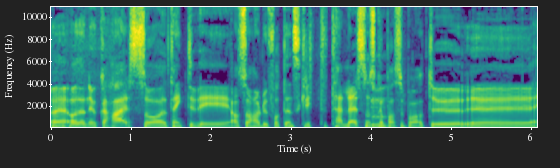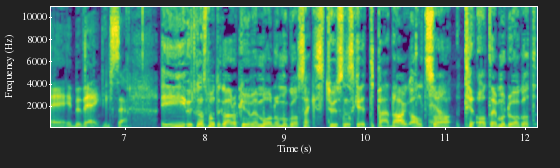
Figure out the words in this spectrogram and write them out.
Eh, og denne uka her så tenkte vi Altså har du fått en skritteller som Mm. skal passe på at du eh, er i bevegelse. I utgangspunktet ga dere med mål om å gå 6000 skritt per dag, altså til at jeg må da ha gått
